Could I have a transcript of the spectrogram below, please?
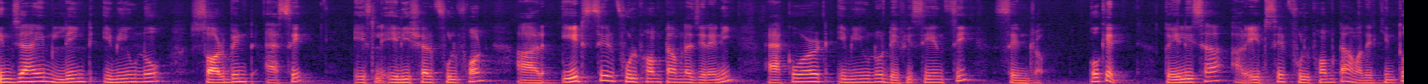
এনজাইম লিঙ্কড ইমিউনো সরবেন্ট অ্যাসে এলিশার ফুল ফর্ম আর এইডসের ফুল ফর্মটা আমরা জেনে নিই, অ্যাকোয়ার্ড ইমিউনো ডেফিসিয়েন্সি সিন্ড্রোম। ওকে, তো এলিসা আর এইডসের ফুল ফর্মটা আমাদের কিন্তু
